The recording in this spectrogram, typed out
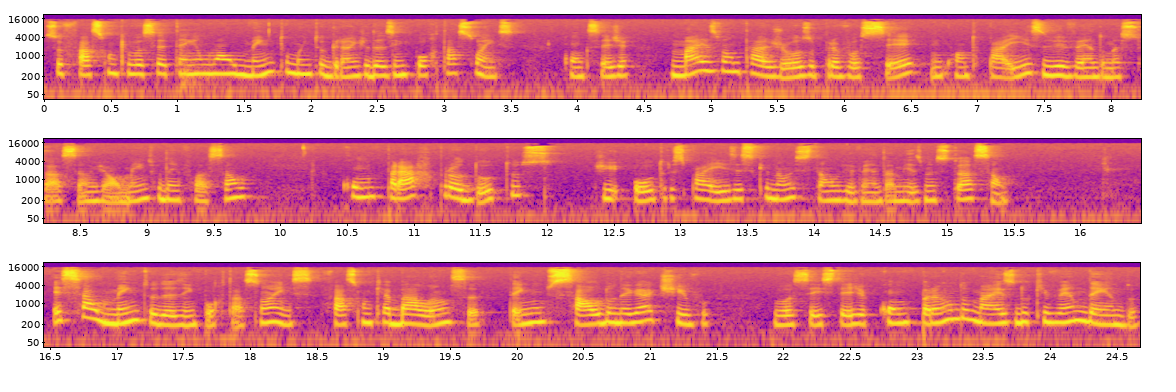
Isso faz com que você tenha um aumento muito grande das importações, com que seja mais vantajoso para você, enquanto país vivendo uma situação de aumento da inflação, comprar produtos de outros países que não estão vivendo a mesma situação. Esse aumento das importações faz com que a balança tenha um saldo negativo, você esteja comprando mais do que vendendo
